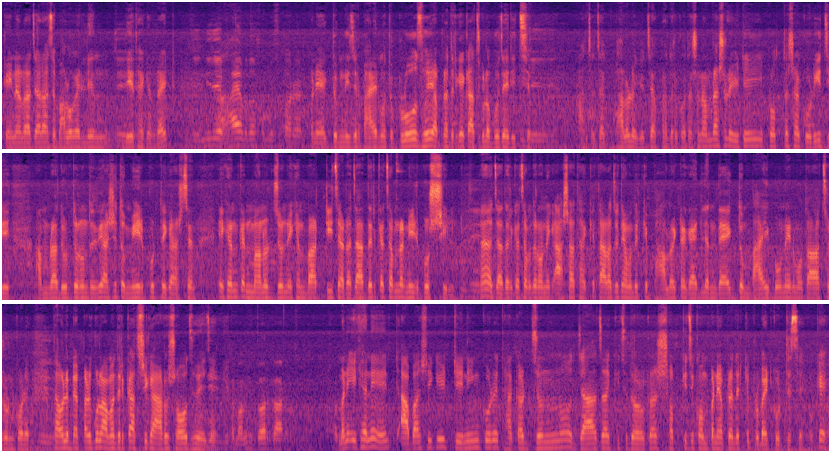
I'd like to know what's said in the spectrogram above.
ট্রেনাররা যারা আছে ভালো গাইডলাইন দিয়ে থাকেন রাইট নিজের ভাইয়ের মতন সব কিছু করে মানে একদম নিজের ভাইয়ের মতো ক্লোজ হয়ে আপনাদেরকে কাজগুলো বোঝাই দিচ্ছে। আচ্ছা যাক ভালো লেগেছে আপনাদের কথা শুনে। আমরা আসলে এটাই প্রত্যাশা করি যে আমরা দূর দূরান্ত থেকে আসি তো মেহেরপুর থেকে আসছেন এখানকার মানুষজন এখান বা টিচাররা যাদের কাছে আমরা নির্ভরশীল হ্যাঁ যাদের কাছে আমাদের অনেক আশা থাকে তারা যদি আমাদেরকে ভালো একটা গাইডলাইন দেয় একদম ভাই বোনের মতো আচরণ করে তাহলে ব্যাপারগুলো আমাদের কাছ থেকে আরও সহজ হয়ে যায়। মানুষ দরকার। মানে এখানে আবাসিকে ট্রেনিং করে থাকার জন্য যা যা কিছু দরকার সব কিছু কোম্পানি আপনাদেরকে প্রোভাইড করতেছে ওকে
